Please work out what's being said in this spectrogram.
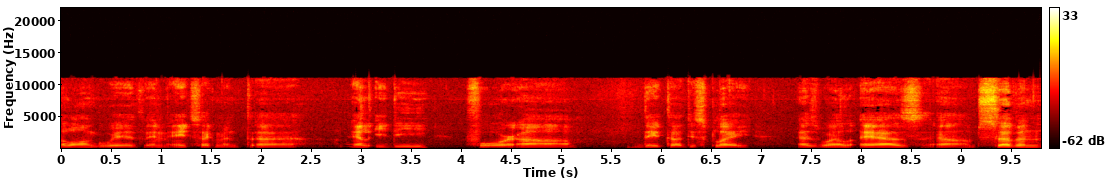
along with an 8-segment uh, LED for um, data display as well as um, seven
